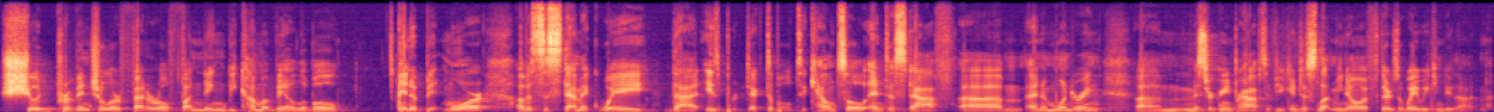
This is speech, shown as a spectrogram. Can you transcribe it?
should provincial or federal funding become available in a bit more of a systemic way that is predictable to council and to staff. Um, and I'm wondering, um, Mr. Green, perhaps if you can just let me know if there's a way we can do that.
